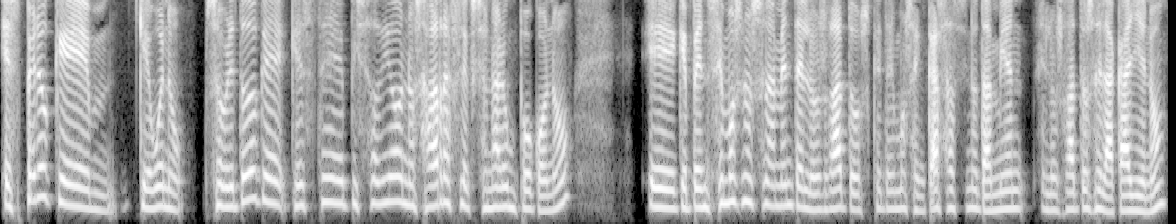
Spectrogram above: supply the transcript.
Espero que, que, bueno, sobre todo que, este episodio nos haga reflexionar un poco, ¿no? Eh, que pensemos no solamente en los gatos que tenemos en casa, sino también en los gatos de la calle, ¿no?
